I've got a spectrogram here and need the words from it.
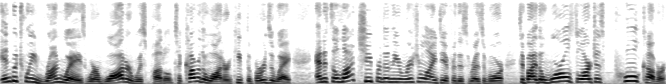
in between runways where water was puddled to cover the water and keep the birds away. And it's a lot cheaper than the original idea for this reservoir to buy the world's largest pool cover,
